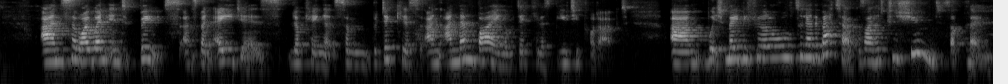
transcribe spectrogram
And so I went into Boots and spent ages looking at some ridiculous and, and then buying a ridiculous beauty product, um, which made me feel altogether better because I had consumed something.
